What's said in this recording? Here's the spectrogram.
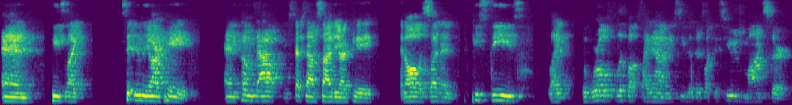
And he's like sitting in the arcade and he comes out, he steps outside the arcade, and all of a sudden he sees like the world flip upside down and he sees that there's like this huge monster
